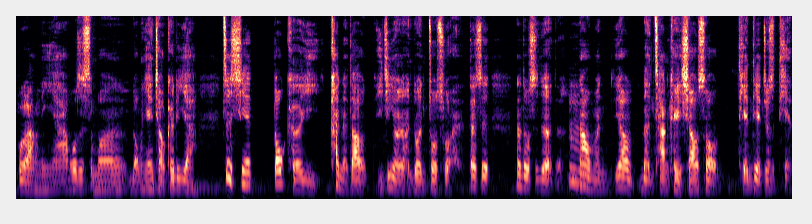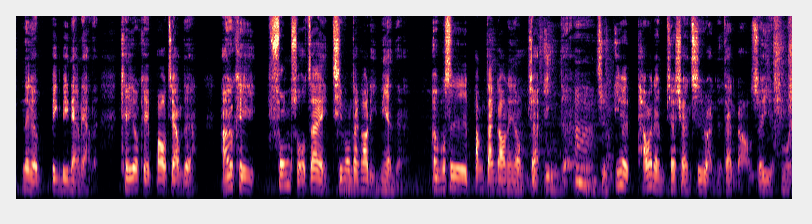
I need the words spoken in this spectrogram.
布朗尼啊，或是什么熔岩巧克力啊，这些都可以看得到，已经有很多人做出来，但是那都是热的。那我们要冷藏可以销售，甜点就是甜，那个冰冰凉凉的，可以又可以爆浆的，然后又可以封锁在戚风蛋糕里面的。而不是棒蛋糕那种比较硬的，嗯，就因为台湾人比较喜欢吃软的蛋糕，所以我们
